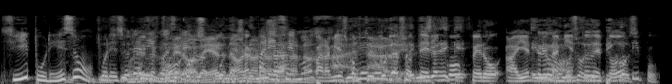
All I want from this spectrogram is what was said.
Sí, por eso, por eso le digo. Para mí es como un mundo esotérico, pero hay entrenamiento de todo tipo.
